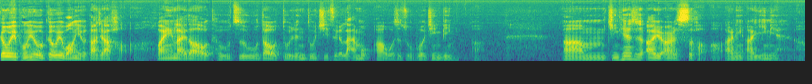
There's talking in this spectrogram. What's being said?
各位朋友、各位网友，大家好，欢迎来到《投资悟道，渡人渡己》这个栏目啊！我是主播金兵啊。嗯，今天是二月二十四号啊，二零二一年啊，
